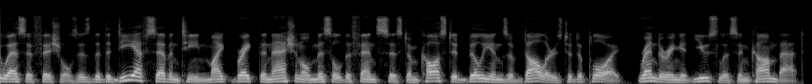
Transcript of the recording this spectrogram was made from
US officials is that the DF-17 might break the national missile defense system costed billions of dollars to deploy, rendering it useless in combat.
